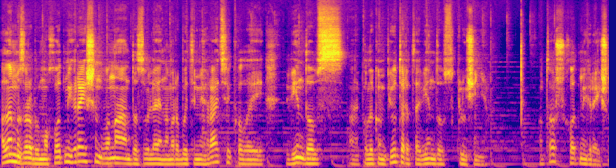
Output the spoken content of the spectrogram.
Але ми зробимо Hot Migration, вона дозволяє нам робити міграцію, коли Windows, е, коли комп'ютер та Windows включені. Отож, Hot Migration.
